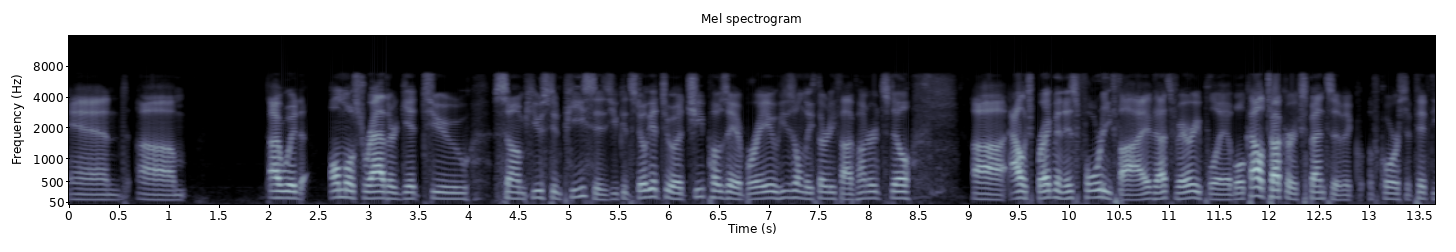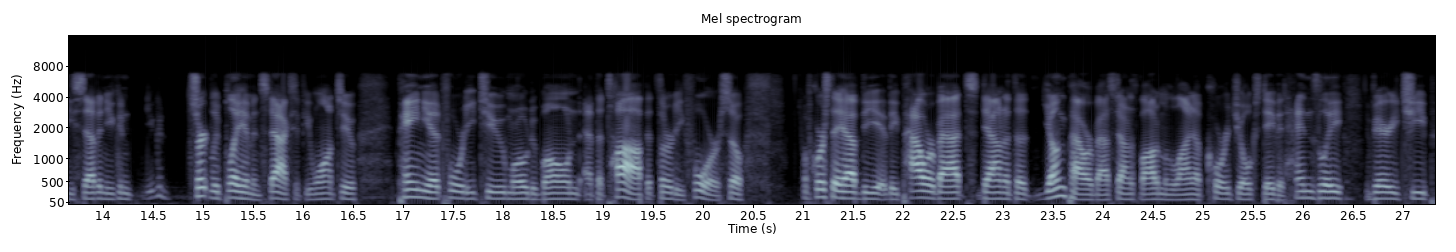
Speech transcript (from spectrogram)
And um, I would almost rather get to some Houston pieces. You could still get to a cheap Jose Abreu. He's only 3,500 still. Uh, Alex Bregman is 45. That's very playable. Kyle Tucker expensive, of course, at 57. You can you can certainly play him in stacks if you want to. Pena at 42. Mo Dubon at the top at 34. So, of course, they have the the power bats down at the young power bats down at the bottom of the lineup. Corey Julks, David Hensley, very cheap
